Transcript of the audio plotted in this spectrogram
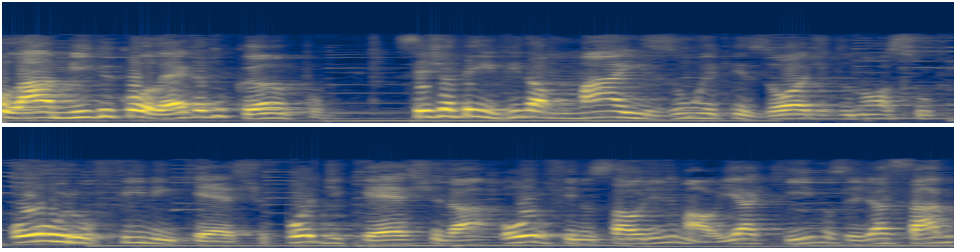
Olá, amigo e colega do campo. Seja bem-vindo a mais um episódio do nosso Ouro Fino Encast, o podcast da Ouro Fino Saúde Animal. E aqui, você já sabe,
